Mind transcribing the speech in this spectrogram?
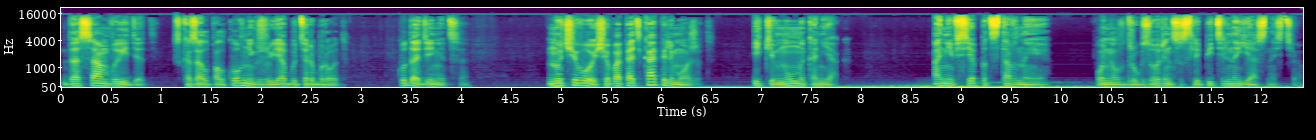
«Да сам выйдет», — сказал полковник, жуя бутерброд. «Куда денется?» «Ну чего, еще по пять капель может?» И кивнул на коньяк. «Они все подставные», — понял вдруг Зорин со слепительной ясностью.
